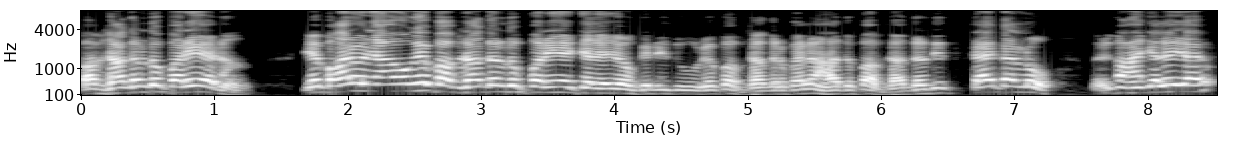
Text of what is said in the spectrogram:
ਭਵ ਸਾਗਰ ਤੋਂ ਪਰੇ ਹੈ ਨਾ। ਜੇ ਬਾਹਰੋਂ ਜਾਓਗੇ ਭਵ ਸਾਗਰ ਤੋਂ ਪਰੇ ਚਲੇ ਜਾਓ ਕਿੰਨੀ ਦੂਰ ਹੈ। ਭਵ ਸਾਗਰ ਪਹਿਲਾਂ ਹੱਦ ਭਵ ਸਾਗਰ ਦੀ ਤੈਅ ਕਰ ਲਓ ਫਿਰ ਕਹਾਂ ਚਲੇ ਜਾਓ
